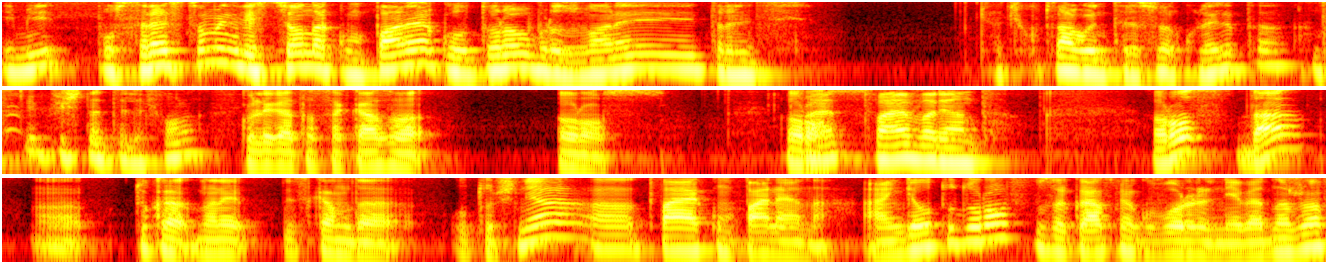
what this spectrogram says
Еми, посредством инвестиционна компания, култура, образование и традиции. Така че ако това го интересува колегата, да ми пише на телефона. Колегата се казва Рос. Това е, Рос. това е варианта. Рос, да. Тук нали, искам да уточня. Това е компания на Ангел Тодоров, за която сме говорили не веднъж в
